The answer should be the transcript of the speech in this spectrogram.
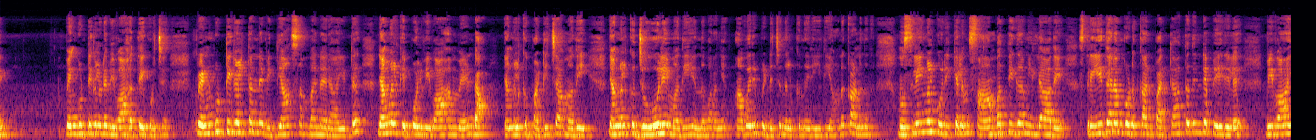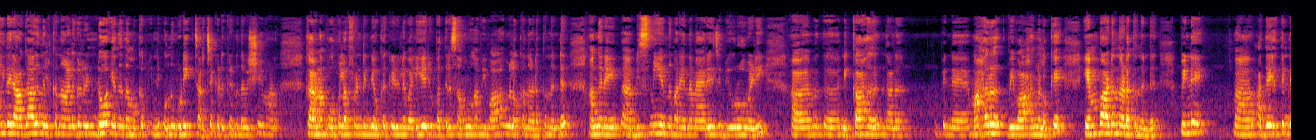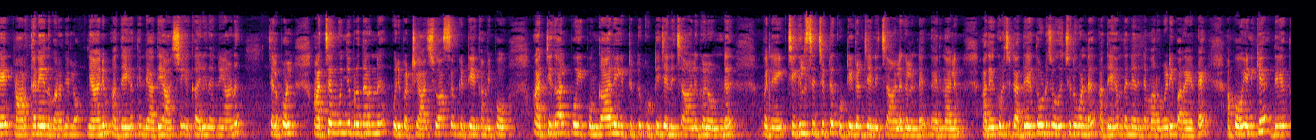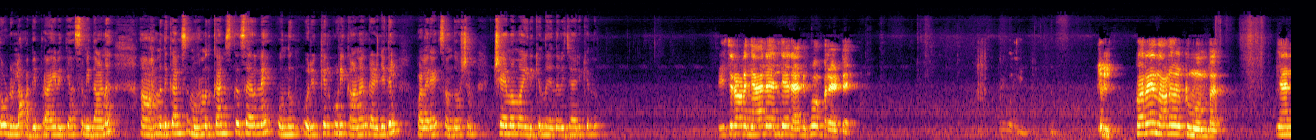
പെൺകുട്ടികളുടെ വിവാഹത്തെക്കുറിച്ച്. പെൺകുട്ടികൾ തന്നെ വിദ്യാസമ്പന്നരായിട്ട് ഞങ്ങൾക്കിപ്പോൾ വിവാഹം വേണ്ട. ഞങ്ങൾക്ക് പഠിച്ചാൽ മതി. ഞങ്ങൾക്ക് ജോലി മതി എന്ന് പറഞ്ഞ് അവർ പിടിച്ചു നിൽക്കുന്ന രീതിയാണ് കാണുന്നത്. മുസ്ലിങ്ങൾക്ക് ഒരിക്കലും സാമ്പത്തികമില്ലാതെ സ്ത്രീധനം കൊടുക്കാൻ പറ്റാത്തതിന്റെ പേരിൽ വിവാഹിതരാകാതെ നിൽക്കുന്ന ആളുകൾ ഉണ്ടോ എന്ന് നമുക്ക് പിന്നെ ഒന്നുകൂടി ചർച്ചയ്ക്കെടുക്കേണ്ടുന്ന വിഷയമാണ്. കാരണം പോപ്പുലർ ഫ്രണ്ടിന്റെ ഒക്കെ കീഴിൽ വലിയ രൂപത്തിൽ സമൂഹ വിവാഹങ്ങളൊക്കെ നടക്കുന്നുണ്ട്. അങ്ങനെ ബിസ്മി എന്ന് പറയുന്ന മാരേജ് ബ്യൂറോ വഴി നിക്കാഹ് എന്താണ് പിന്നെ മഹർ വിവാഹങ്ങളൊക്കെ എമ്പാടും നടക്കുന്നുണ്ട്. പിന്നെ അദ്ദേഹത്തിന്റെ പ്രാർത്ഥന എന്ന് പറഞ്ഞല്ലോ ഞാനും അദ്ദേഹത്തിന്റെ അതേ ആശയക്കാരി തന്നെയാണ്. ചിലപ്പോൾ അച്ഛൻ കുഞ്ഞ് ബ്രദറിന് ഒരു പക്ഷേ ആശ്വാസം കിട്ടിയേക്കാം. ഇപ്പോൾ അറ്റുകാൽ പോയി പൊങ്കാലയിട്ടിട്ട് കുട്ടി ജനിച്ച ആളുകളുണ്ട്. പിന്നെ ചികിത്സിച്ചിട്ട് കുട്ടികൾ ജനിച്ച ആളുകളുണ്ട്. എന്നായിരുന്നാലും അതേക്കുറിച്ചിട്ട് അദ്ദേഹത്തോട് ചോദിച്ചതുകൊണ്ട് അദ്ദേഹം തന്നെ അതിന്റെ മറുപടി പറയട്ടെ. അപ്പോൾ എനിക്ക് അദ്ദേഹത്തോടുള്ള അഭിപ്രായ വ്യത്യാസം ഇതാണ്. അഹമ്മദ് ഖാൻ മുഹമ്മദ് ഖാൻ സാറിനെ ഒന്നും ഒരിക്കൽ കൂടി കാണാൻ കഴിഞ്ഞതിൽ വളരെ സന്തോഷം ക്ഷേമമായിരിക്കുന്നു എന്ന് വിചാരിക്കുന്നു. ടീച്ചറോട് ഞാൻ എന്റെ ഒരു അനുഭവം പറയട്ടെ. കുറെ നാളുകൾക്ക് മുമ്പ് ഞാൻ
